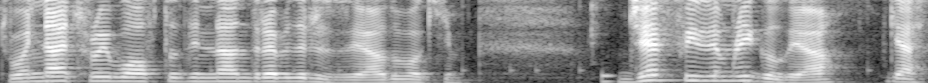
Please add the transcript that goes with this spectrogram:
Johnny Nitro'yu bu hafta dinlendirebiliriz ya. Dur bakayım. Jeff William Regal ya. Gel.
